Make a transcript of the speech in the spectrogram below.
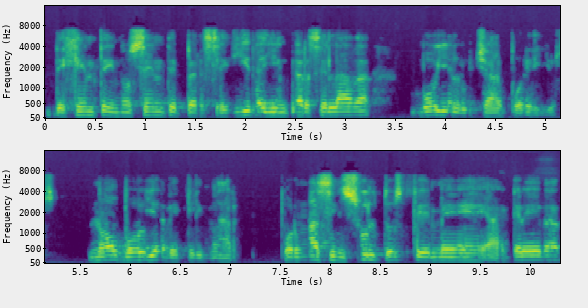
de gente inocente perseguida y encarcelada, voy a luchar por ellos. No voy a declinar. Por más insultos que me agredan,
